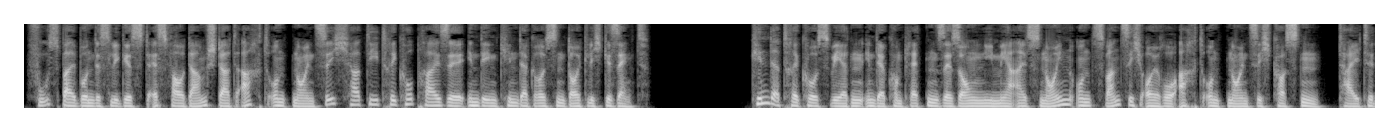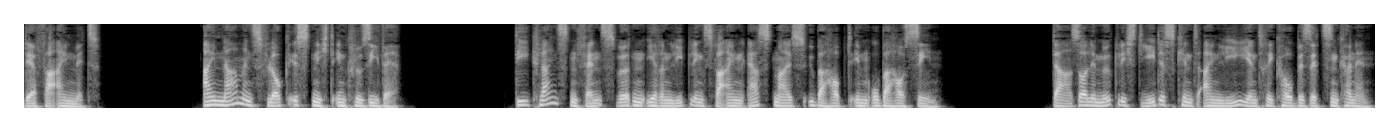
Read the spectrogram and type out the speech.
Fußball-Bundesligist SV Darmstadt 98 hat die Trikotpreise in den Kindergrößen deutlich gesenkt. Kindertrikots werden in der kompletten Saison nie mehr als 29,98 Euro kosten, teilte der Verein mit. Ein Namensvlog ist nicht inklusive. Die kleinsten Fans würden ihren Lieblingsverein erstmals überhaupt im Oberhaus sehen. Da solle möglichst jedes Kind ein Lilientrikot besitzen können.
